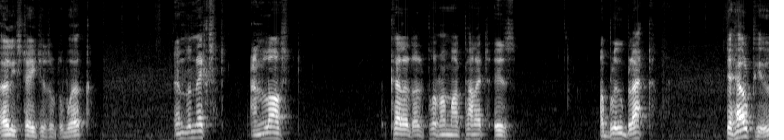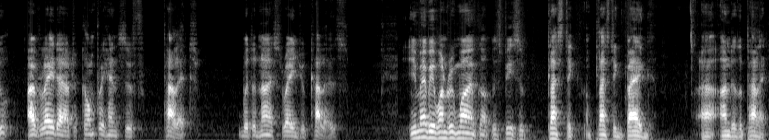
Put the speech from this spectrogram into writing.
early stages of the work. And the next and last colour that I put on my palette is a blue-black. To help you, I've laid out a comprehensive palette with a nice range of colours. You may be wondering why I've got this piece of plastic, plastic bag uh, under the palette.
